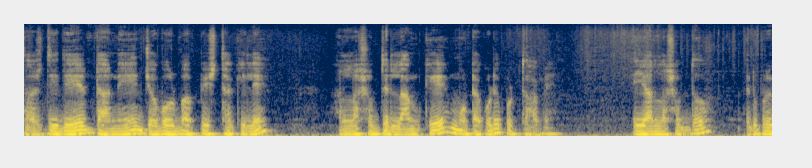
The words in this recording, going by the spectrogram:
তাসদিদের ডানে জবর বা পেশ থাকিলে আল্লাহ শব্দের লামকে মোটা করে পড়তে হবে। এই আল্লাহ শব্দ এর উপরে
